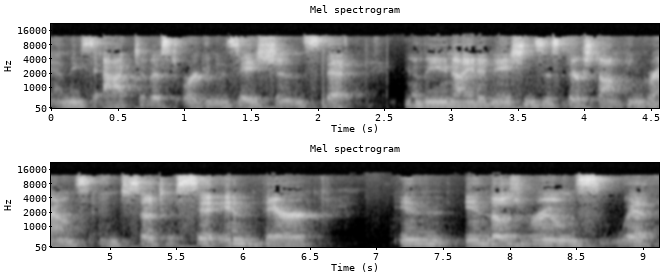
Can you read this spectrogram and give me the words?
and these activist organizations that you know the United Nations is their stomping grounds, and so to sit in there in in those rooms with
